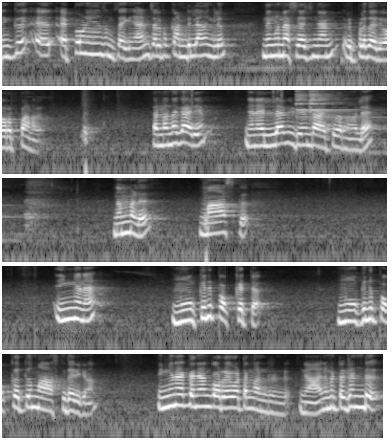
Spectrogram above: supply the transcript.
നിങ്ങൾക്ക് എപ്പോൾ വേണമെങ്കിലും സംസാരിക്കും. ഞാൻ ചിലപ്പോൾ കണ്ടില്ലാന്നെങ്കിലും നിങ്ങൾ മെസ്സേജ് അയച്ച് ഞാൻ റിപ്ലൈ തരും. ഉറപ്പാണത്. രണ്ടാമത്തെ കാര്യം ഞാൻ എല്ലാ വീഡിയോയും താഴത്ത് പറഞ്ഞ പോലെ നമ്മൾ മാസ്ക് ഇങ്ങനെ മൂക്കിന് പൊക്കറ്റ് മൂക്കിന് പൊക്കത്ത് മാസ്ക് ധരിക്കണം. ഇങ്ങനെയൊക്കെ ഞാൻ കുറേ വട്ടം കണ്ടിട്ടുണ്ട്. ഞാനും ഇട്ടിട്ടുണ്ട്.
